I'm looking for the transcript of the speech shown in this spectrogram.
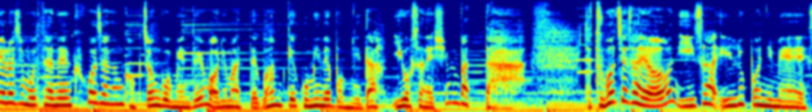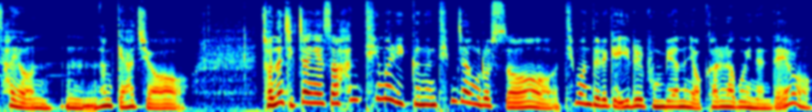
해결하지 못하는 크고 작은 걱정 고민들 머리 맞대고 함께 고민해 봅니다. 이호선의 신받다. 자, 두 번째 사연 2416번님의 사연 음, 함께 하죠. 저는 직장에서 한 팀을 이끄는 팀장으로서 팀원들에게 일을 분배하는 역할을 하고 있는데요.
